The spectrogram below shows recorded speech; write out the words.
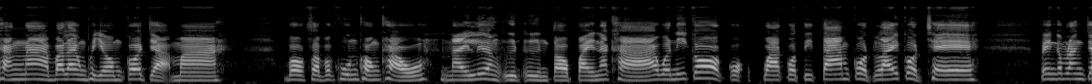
ครั้งหน้าบ้านไร่พยอมก็จะมาบอกสรรพคุณของเขาในเรื่องอื่นๆต่อไปนะคะ วันนี้ก็ฝากกดติดตามกดไลค์กดแชร์ เป็นกำลังใจ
